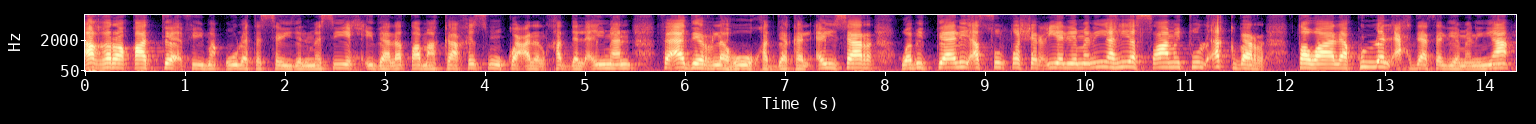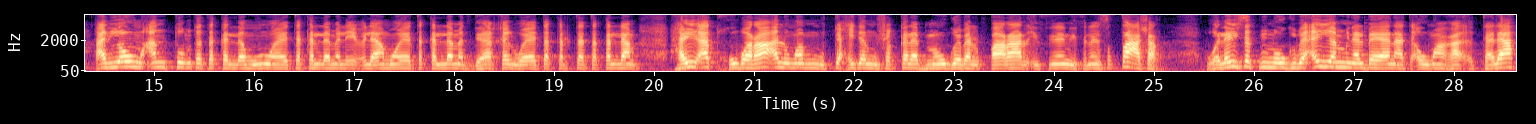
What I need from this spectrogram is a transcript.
أغرقت في مقولة السيد المسيح إذا لطمك خصمك على الخد الأيمن فأدر له خدك الأيسر. وبالتالي السلطة الشرعية اليمنية هي الصامت الأكبر طوال كل الأحداث اليمنية. اليوم أنتم تتكلمون ويتكلم الإعلام ويتكلم الداخل ويتكلم هيئة هيئة خبراء الأمم المتحدة المشكلة بموجب القرار 2216 وليست بموجب أي من البيانات أو ما تلاه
